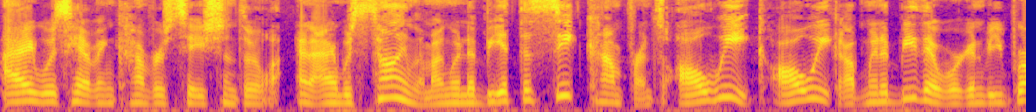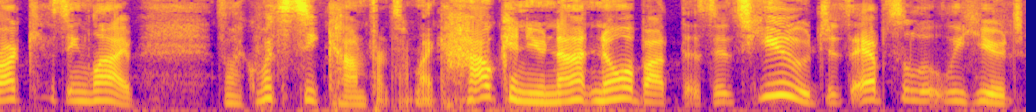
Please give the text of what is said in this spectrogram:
I was having conversations, and I was telling them I'm going to be at the Seek conference all week. All week, I'm going to be there. We're going to be broadcasting live. They're like, "What's Seek conference?" I'm like, "How can you not know about this? It's huge. It's absolutely huge."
